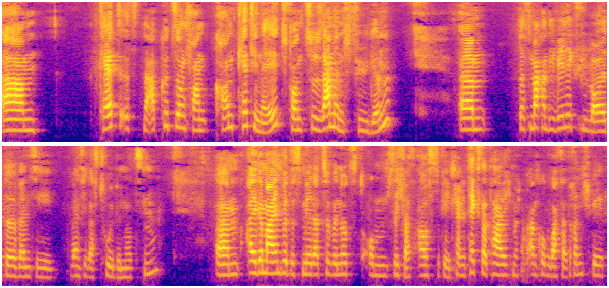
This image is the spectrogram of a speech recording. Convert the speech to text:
Ähm, Cat ist eine Abkürzung von concatenate, von zusammenfügen. Ähm, das machen die wenigsten Leute, wenn sie, wenn sie das Tool benutzen. Ähm, allgemein wird es mehr dazu benutzt, um sich was auszugeben. Ich habe eine Textdatei, ich möchte angucken, was da drin steht.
